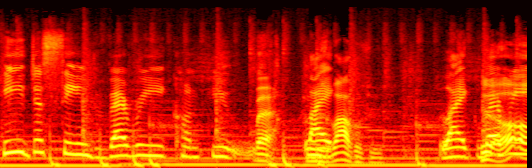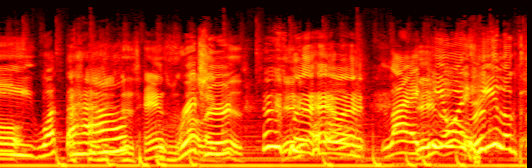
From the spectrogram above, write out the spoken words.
he just seemed very confused, Bruh, he was Like- wild confused. like He's like, very "Uh-oh." what the hell? His hands was Richard. like this. Yeah, he- Like Yeah, he oh, was, Rich- he looked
